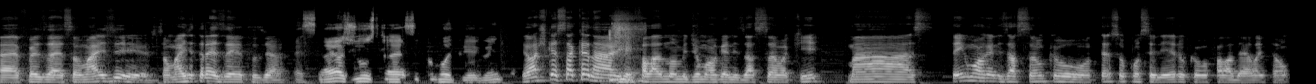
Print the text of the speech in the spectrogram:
É, pois é, são mais de, são mais de 300 já. Essa é a justa, essa pro Rodrigo, hein? Eu acho que é sacanagem falar o nome de uma organização aqui, mas tem uma organização que eu até sou conselheiro, que eu vou falar dela então,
